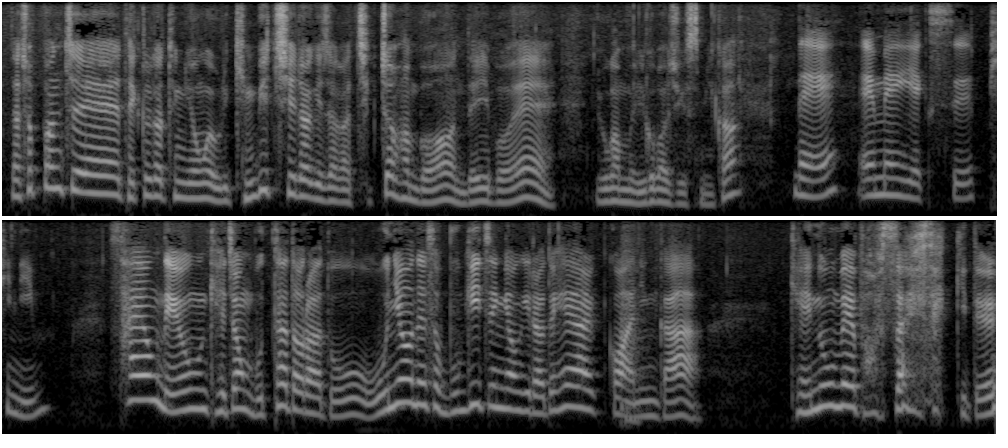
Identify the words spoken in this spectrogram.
일단 첫 번째 댓글 같은 경우에 우리 김비치라 기자가 직접 한번 네이버에 이거 한번 읽어봐 주겠습니까? 네, MAXP님. 사형 내용은 개정 못하더라도 5년에서 무기징역이라도 해야 할 거 아닌가. 개놈의 법사위 새끼들.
